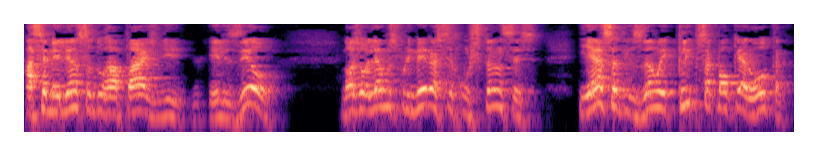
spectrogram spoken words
A semelhança do rapaz de Eliseu, nós olhamos primeiro as circunstâncias e essa visão eclipsa qualquer outra.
